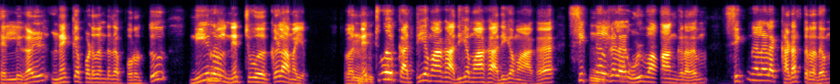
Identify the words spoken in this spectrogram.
செல்லுகள் இணைக்கப்படுதுன்றதை பொறுத்து நீரல் நெட்வொர்க்குகள் அமையும். நெட்வொர்க் அதிகமாக அதிகமாக அதிகமாக சிக்னல்களை உள்வாங்கிறதும் சிக்னல்களை கடத்துறதும்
